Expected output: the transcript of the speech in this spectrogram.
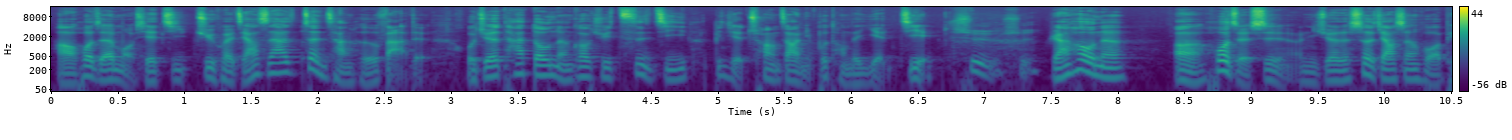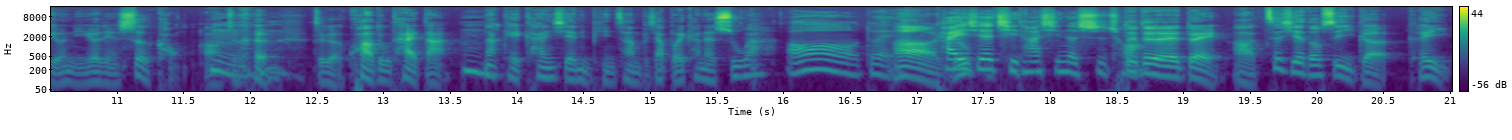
好、哦，或者某些聚聚会，只要是它正常合法的，我觉得它都能够去刺激并且创造你不同的眼界，是是，然后呢？呃，或者是你觉得社交生活，比如你有点社恐啊，嗯、这个这个跨度太大，嗯、那可以看一些你平常比较不会看的书啊。哦，对啊，开一些其他新的视窗。对对对对啊，这些都是一个可以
